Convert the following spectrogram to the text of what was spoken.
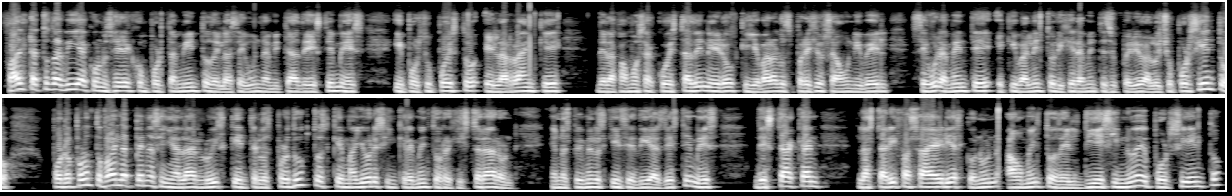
Falta todavía conocer el comportamiento de la segunda mitad de este mes y por supuesto el arranque de la famosa cuesta de enero que llevará los precios a un nivel seguramente equivalente o ligeramente superior al 8%. Por lo pronto vale la pena señalar, Luis, que entre los productos que mayores incrementos registraron en los primeros 15 días de este mes, destacan las tarifas aéreas con un aumento del 19%,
